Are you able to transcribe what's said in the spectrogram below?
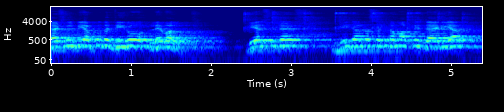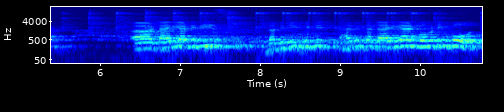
that will be up to the zero level dear students These are the symptoms of this diarrhea. Uh, diarrhea disease, the disease which is having the diarrhea and vomiting both,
